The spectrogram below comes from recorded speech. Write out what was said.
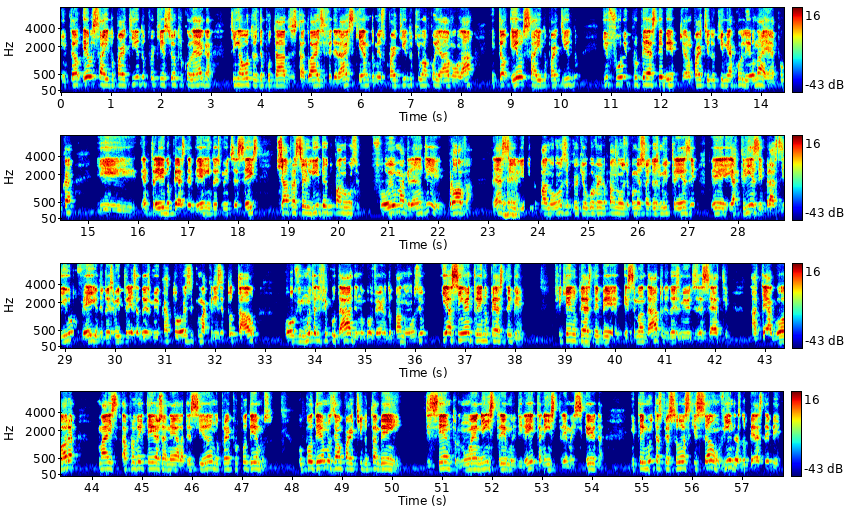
Então, eu saí do partido porque esse outro colega tinha outros deputados estaduais e federais que eram do mesmo partido que o apoiavam lá. Então, eu saí do partido e fui para o PSDB, que era um partido que me acolheu na época, e entrei no PSDB em 2016, já para ser líder do Panúncio. Foi uma grande prova, né, ser líder do Panunzio, porque o governo Panunzio começou em 2013 e a crise Brasil veio de 2013 a 2014 com uma crise total. Houve muita dificuldade no governo do Panunzio e assim eu entrei no PSDB. Fiquei no PSDB esse mandato de 2017 até agora, mas aproveitei a janela desse ano para ir para o Podemos. O Podemos é um partido também de centro, não é nem extremo direita, nem extrema esquerda, e tem muitas pessoas que são vindas do PSDB.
